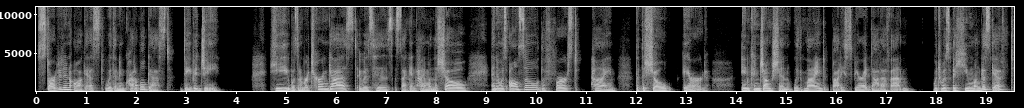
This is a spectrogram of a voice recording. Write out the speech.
started in August with an incredible guest, David G. He was a return guest. It was his second time on the show. And it was also the first time that the show aired in conjunction with mindbodyspirit.fm, which was a humongous gift.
